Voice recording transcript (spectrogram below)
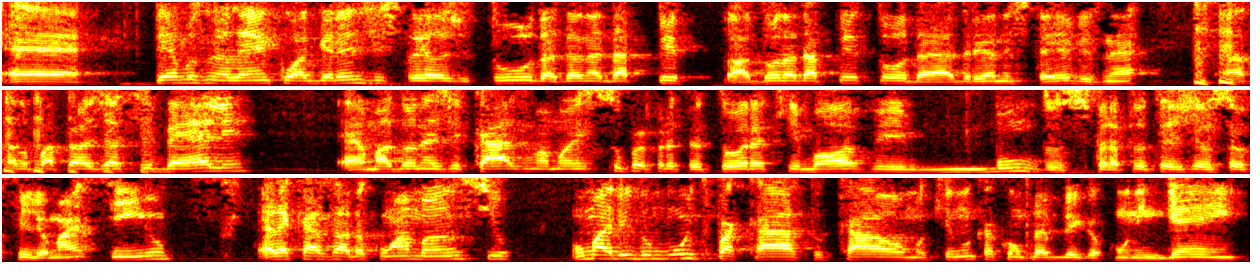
É, temos no elenco a grande estrela de tudo, a dona da P, a dona da P toda, a Adriana Esteves, né? Ela está no papel de Acibele é uma dona de casa, uma mãe super protetora que move mundos para proteger o seu filho Marcinho. Ela é casada com Amâncio, um marido muito pacato, calmo, que nunca compra briga com ninguém,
